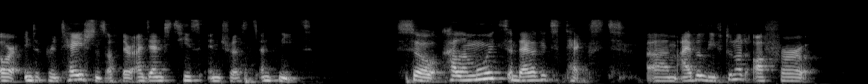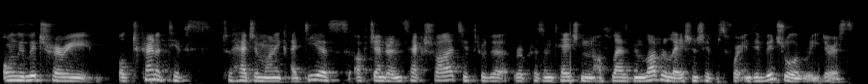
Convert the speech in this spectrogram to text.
or interpretations of their identities, interests, and needs. So, Kalamujić's and Begagić's texts, um, I believe, do not offer only literary alternatives to hegemonic ideas of gender and sexuality through the representation of lesbian love relationships for individual readers,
